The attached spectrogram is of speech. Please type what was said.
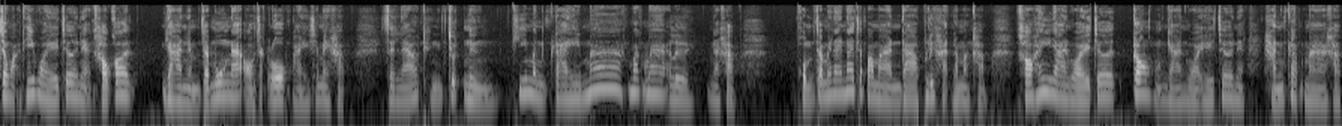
จังหวะที่ Voyager เนี่ยเขาก็ยานเนี่ยจะมุ่งหน้าออกจากโลกไปใช่ไหมครับ เสร็จแล้วถึงจุดหนึ่งที่มันไกลมากมากๆเลยนะครับ ผมจะไม่ได้น่าจะประมาณดาวพฤหัสแล้วมั้งครับเขาให้ยาน Voyager กล้องของยาน Voyager เนี่ยหันกลับมาครับ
